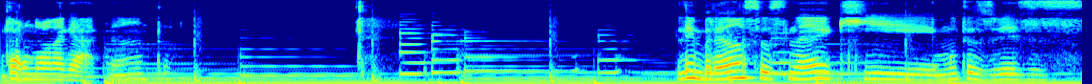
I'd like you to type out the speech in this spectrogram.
dão um nó na garganta. Lembranças, né, que muitas vezes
